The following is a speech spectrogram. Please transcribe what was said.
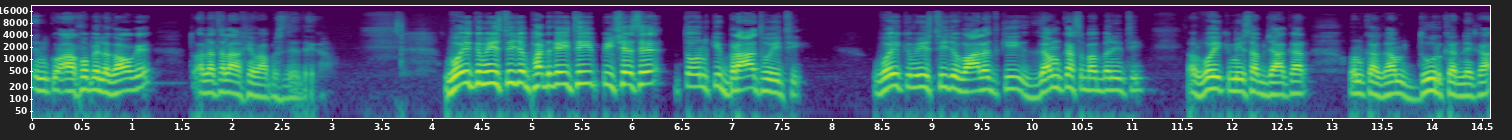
इनको आँखों पर लगाओगे तो अल्लाह ताला आँखें वापस दे देगा। वही कमीज़ थी जो फट गई थी पीछे से तो उनकी बरात हुई थी। वही कमीज़ थी जो वालद की गम का सबब बनी थी, और वही कमीज़ अब जाकर उनका गम दूर करने का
